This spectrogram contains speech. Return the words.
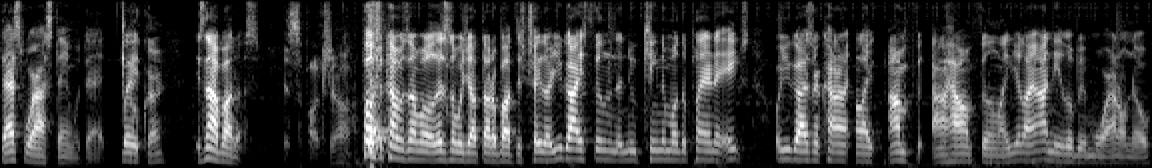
that's where I stand with that. But Okay. it's not about us. It's about y'all. Post your comments down below. Let us know what y'all thought about this trailer. Are you guys feeling the new Kingdom of the Planet of Apes, or you guys are kind of like I'm uh, how I'm feeling? Like you're like I need a little bit more. I don't know.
